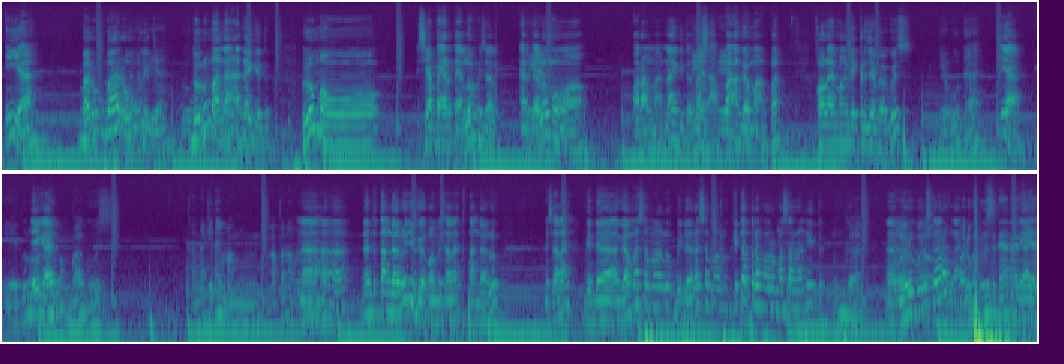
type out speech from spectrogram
Iya baru baru Iya, gitu. gua- dulu mana ada gitu. Lu mau siapa RT lu misalnya? RT Iya. lu mau orang mana gitu? Iya, ras apa iya. agama apa? Kalau emang dia kerja bagus? Ya udah. Iya. Ya itu Iya kan? emang bagus karena kita emang apa namanya Nah, dan tetangga lu juga kalau misalnya tetangga lu misalnya beda agama sama lu, beda ras sama lu. Kita pernah permasalahan itu. enggak Nah, Enggak. baru-baru sekarang kan? baru-baru sekarang Ya, ya iya.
